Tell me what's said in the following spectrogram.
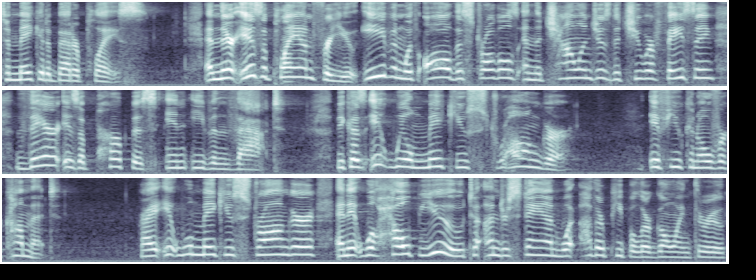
to make it a better place. And there is a plan for you. Even with all the struggles and the challenges that you are facing, there is a purpose in even that. Because it will make you stronger if you can overcome it. Right? It will make you stronger and it will help you to understand what other people are going through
